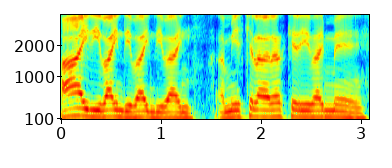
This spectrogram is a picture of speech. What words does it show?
Ay, Divine, Divine, Divine. A mí es que la verdad es que Divine me,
